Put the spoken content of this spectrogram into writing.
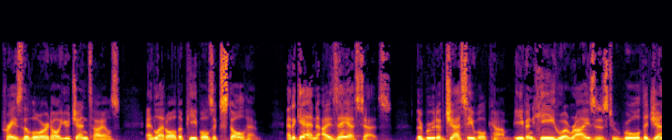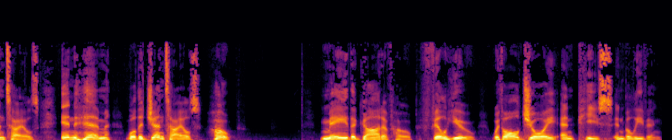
praise the Lord, all you Gentiles, and let all the peoples extol him. And again, Isaiah says, The root of Jesse will come, even he who arises to rule the Gentiles. In him will the Gentiles hope. May the God of hope fill you with all joy and peace in believing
